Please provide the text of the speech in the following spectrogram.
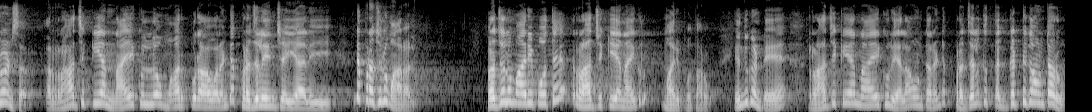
చూడండి సార్ రాజకీయ నాయకుల్లో మార్పు రావాలంటే ప్రజలు ఏం చేయాలి? అంటే ప్రజలు మారాలి. ప్రజలు మారిపోతే రాజకీయ నాయకులు మారిపోతారు. ఎందుకంటే రాజకీయ నాయకులు ఎలా ఉంటారంటే ప్రజలకు తగ్గట్టుగా ఉంటారు.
